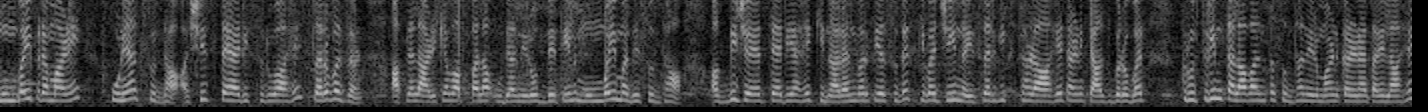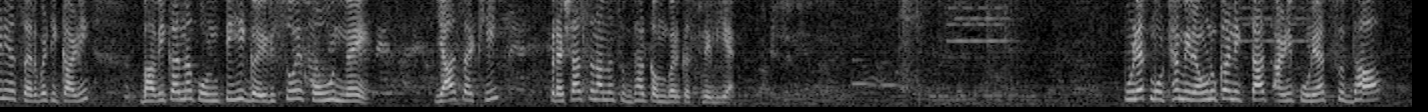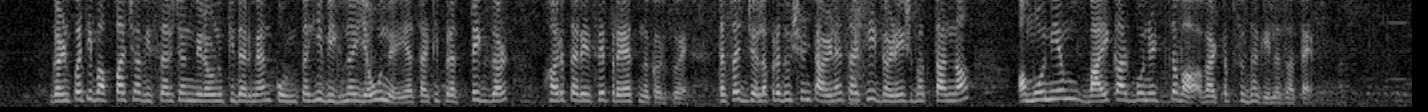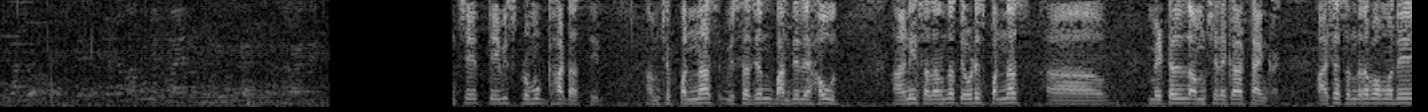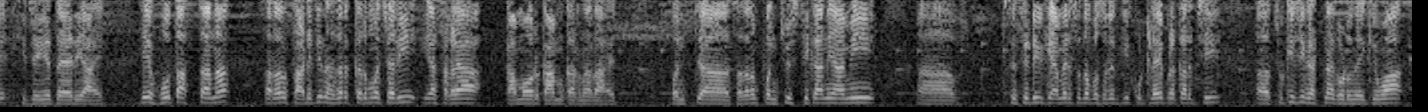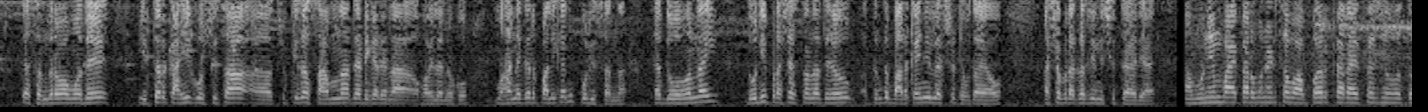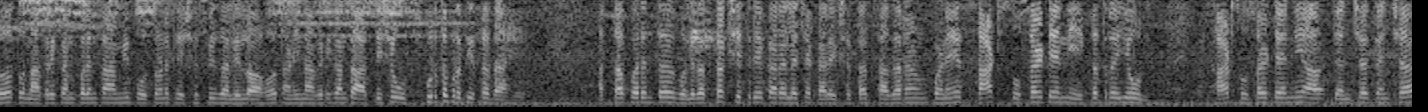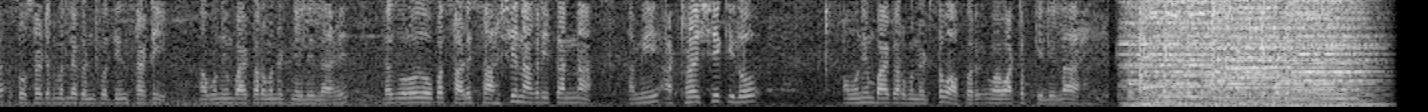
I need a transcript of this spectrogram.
मुंबईप्रमाणे पुण्यात सुद्धा अशीच तयारी सुरू आहे. सर्वजण आपल्या लाडक्या बाप्पाला उद्या निरोप देतील. मुंबईमध्ये सुद्धा अगदी जयतयारी आहे. किनाऱ्यांवरती असू देत किंवा जी नैसर्गिक स्थळं आहेत आणि त्याचबरोबर कृत्रिम तलावांचा सुद्धा निर्माण करण्यात आलेलं आहे आणि या सर्व ठिकाणी भाविकांना कोणतीही गैरसोय होऊ नये यासाठी प्रशासनानं सुद्धा कंबर कसलेली आहे. पुण्यात मोठ्या मिरवणुका निघतात आणि पुण्यात सुद्धा गणपती बाप्पाच्या विसर्जन मिरवणुकीदरम्यान कोणतंही विघ्न येऊ नये यासाठी प्रत्येकजण हर तऱ्हेचे प्रयत्न करतोय. तसंच जलप्रदूषण टाळण्यासाठी गणेश भक्तांना अमोनियम बायकार्बोनेटचं वा वाटप सुद्धा केलं जात आहे आमचे तेवीस प्रमुख घाट असतील. आमचे पन्नास विसर्जन बांधलेले हौद आणि साधारणतः तेवढेच पन्नास मेटल आमचे नाही का टँक्स. अशा संदर्भामध्ये ही जय तयारी आहे. हे होत असताना साधारण साडेतीन हजार कर्मचारी या सगळ्या कामावर काम करणार आहेत. पंच साधारण पंचवीस ठिकाणी आम्ही सीसीटीव्ही कॅमेरे सुद्धा बसवलेत की कुठल्याही प्रकारची चुकीची घटना घडू नये किंवा त्या संदर्भामध्ये इतर काही गोष्टीचा चुकीचा सामना त्या ठिकाणी ला- व्हायला नको. महानगरपालिका आणि पोलिसांना. या दोघांनाही दोन्ही प्रशासनाला त्याच्यावर अत्यंत बारकाईने लक्ष ठेवता यावं अशा प्रकारची निश्चित तयारी आहे. अमोनियम बायकार्बोनेटचा वापर करायचा जो होतो तो नागरिकांपर्यंत आम्ही पोहोचवण्यात यशस्वी झालेलो आहोत आणि नागरिकांचा अतिशय उत्स्फूर्त प्रतिसाद आहे. आतापर्यंत गोलेरस्ता क्षेत्रीय कार्यालयाच्या कार्यक्षेत्रात साधारणपणे साठ सोसायट्यांनी एकत्र येऊन साठ सोसायट्यांनी त्यांच्या त्यांच्या सोसायट्यांमधल्या गणपतींसाठी अमोनियम बायकार्बोनेट नेलेलं आहे. त्याचबरोबर जवळपास साडेसहाशे नागरिकांना आम्ही अठराशे किलो अमोनियम बायकार्बोनेटचं वापर वाटप केलेलं आहे.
